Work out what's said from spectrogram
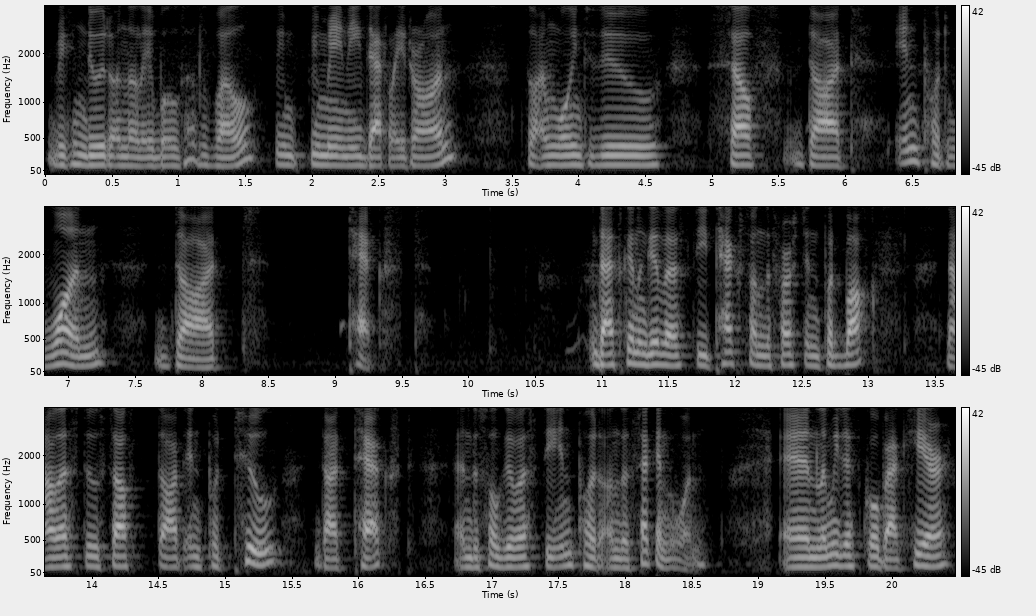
We can do it on the labels as well. We, we may need that later on. So I'm going to do self dot input one dot text that's going to give us the text on the first input box now let's do self.input2.text and this will give us the input on the second one. And let me just go back here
